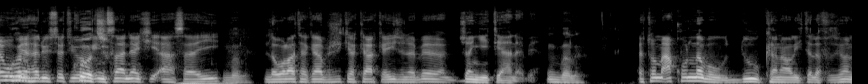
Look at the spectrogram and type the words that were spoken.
نەبێ هەروسەتی ئینسانێکی ئاسایی لە وڵاتەکە بژی کە کاکەی ژنەبێ جەنگی تیانە بێ ئەتۆ معقول نەبوو دوو کەناڵی تەلەفزیۆن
